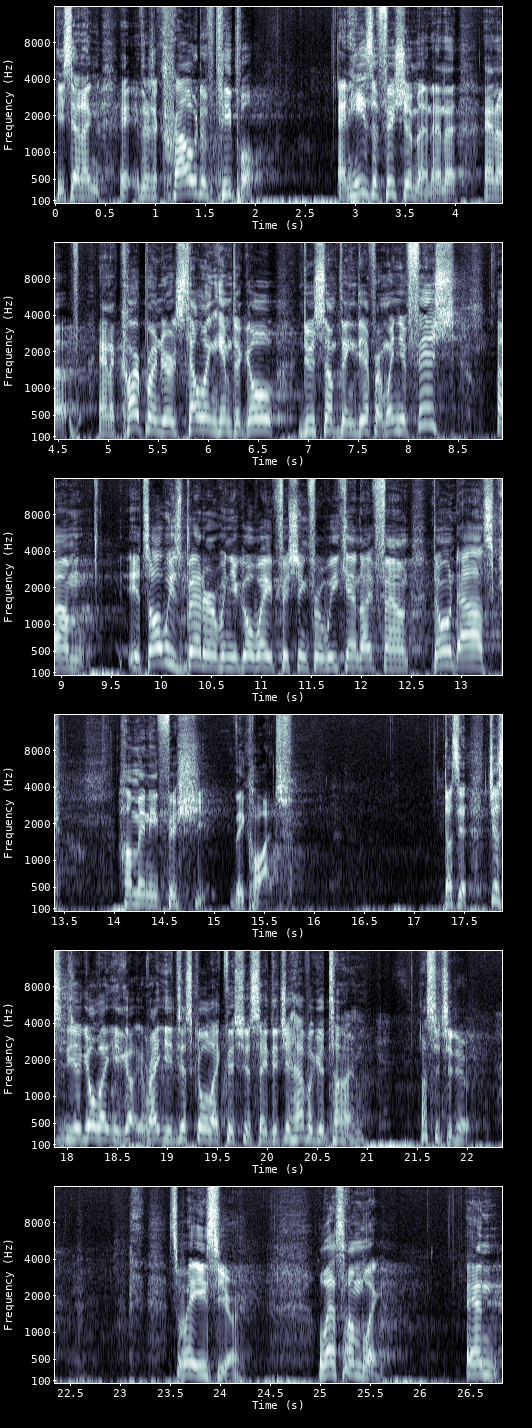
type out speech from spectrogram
He said, eh, There's a crowd of people, and he's a fisherman, and a, and a, and a carpenter is telling him to go do something different. When you fish, um, it's always better when you go away fishing for a weekend, I've found, don't ask how many fish they caught. Does it just you go like you go right? You just go like this. You say, "Did you have a good time?" That's what you do. It's way easier, less humbling, and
